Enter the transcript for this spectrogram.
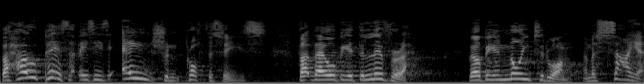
The hope is that there's these ancient prophecies that there will be a deliverer, there'll be an anointed one, a Messiah.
